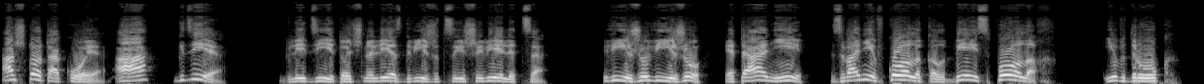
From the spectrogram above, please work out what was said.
А что такое? А? Где? Гляди, точно лес движется и шевелится. Вижу, вижу, это они. Звони в колокол, бей с полох. И вдруг...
